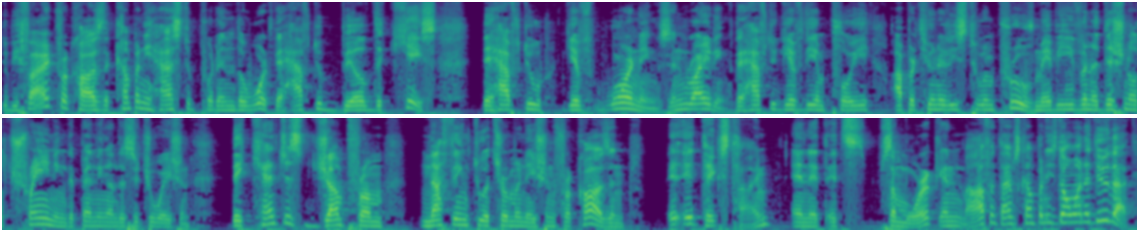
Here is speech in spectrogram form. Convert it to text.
To be fired for cause, the company has to put in the work. They have to build the case. They have to give warnings in writing. They have to give the employee opportunities to improve, maybe even additional training depending on the situation. They can't just jump from nothing to a termination for cause. And it, it takes time and it, it's some work and oftentimes companies don't want to do that.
